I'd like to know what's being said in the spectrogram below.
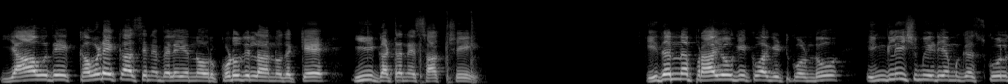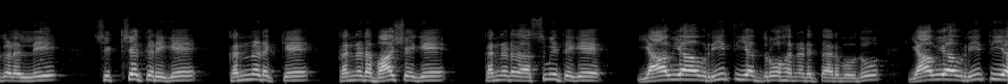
ಯಾವುದೇ ಕವಡೆ ಕಾಸಿನ ಬೆಲೆಯನ್ನು ಅವರು ಕೊಡುವುದಿಲ್ಲ ಅನ್ನೋದಕ್ಕೆ ಈ ಘಟನೆ ಸಾಕ್ಷಿ. ಇದನ್ನ ಪ್ರಾಯೋಗಿಕವಾಗಿ ಇಟ್ಕೊಂಡು ಇಂಗ್ಲಿಷ್ ಮೀಡಿಯಂ ಸ್ಕೂಲ್ಗಳಲ್ಲಿ ಶಿಕ್ಷಕರಿಗೆ, ಕನ್ನಡಕ್ಕೆ, ಕನ್ನಡ ಭಾಷೆಗೆ, ಕನ್ನಡದ ಅಸ್ಮಿತೆಗೆ ಯಾವ್ಯಾವ ರೀತಿಯ ದ್ರೋಹ ನಡೀತಾ ಇರಬಹುದು ಯಾವ್ಯಾವ ರೀತಿಯ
